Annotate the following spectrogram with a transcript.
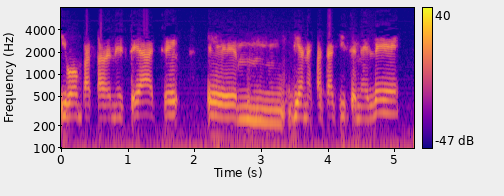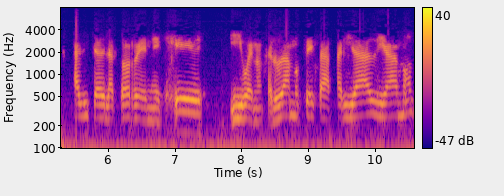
Ivonne Pasada en CH, eh, Diana Spatakis en el E, Alicia de la Torre en el G, y bueno, saludamos esa paridad, digamos,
